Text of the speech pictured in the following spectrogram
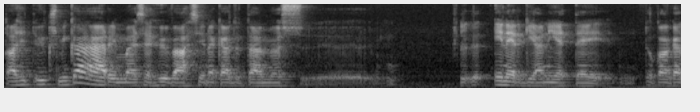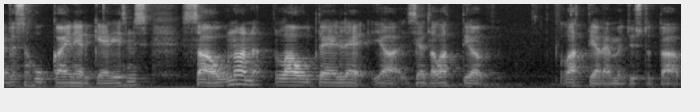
tai sitten yksi, mikä on äärimmäisen hyvä, siinä käytetään myös energiaa niin, ettei joka on käytössä hukka-energiaa, eli esimerkiksi saunan lauteille ja sieltä lattia, lattialämmitys tota,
